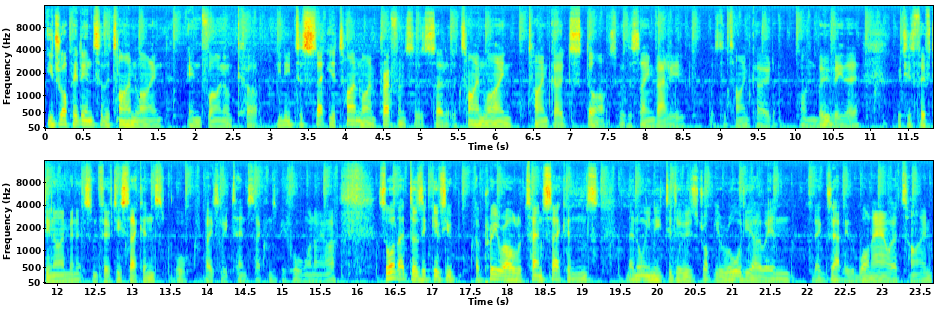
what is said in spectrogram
you drop it into the timeline in Final Cut. You need to set your timeline preferences so that the timeline timecode starts with the same value as the timecode on the movie there, which is 59 minutes and 50 seconds, or basically 10 seconds before one hour. So what that does, it gives you a pre-roll of 10 seconds. Then all you need to do is drop your audio in at exactly the one hour time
